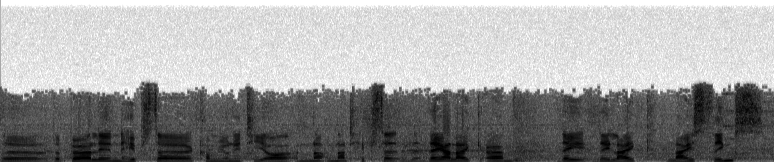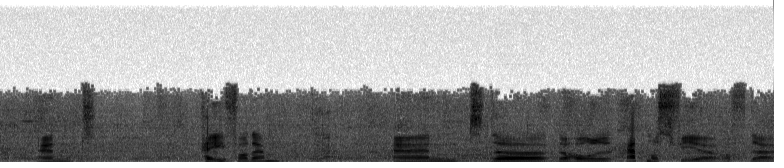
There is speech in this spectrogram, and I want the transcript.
the the Berlin hipster community, or not not hipster. They are like um, they they like nice things and pay for them and the the whole atmosphere of the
